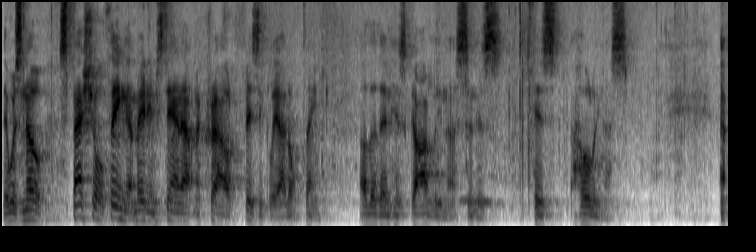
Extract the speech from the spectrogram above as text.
There was no special thing that made him stand out in a crowd physically, I don't think, other than his godliness and his, his holiness.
